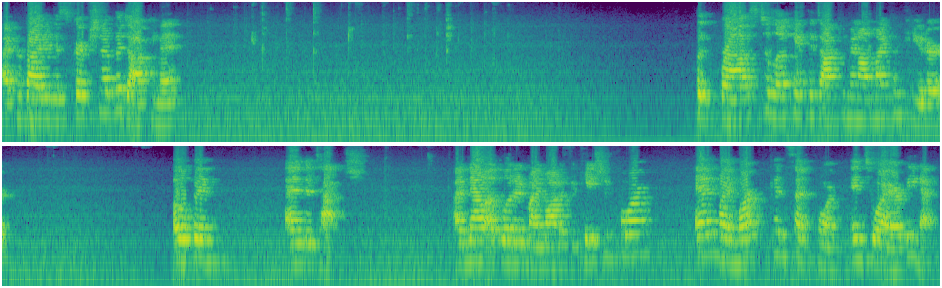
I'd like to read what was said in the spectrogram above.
I provide a description of the document. Click Browse to locate the document on my computer. Open and attach. I've now uploaded my modification form and my marked consent form into IRBNet.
